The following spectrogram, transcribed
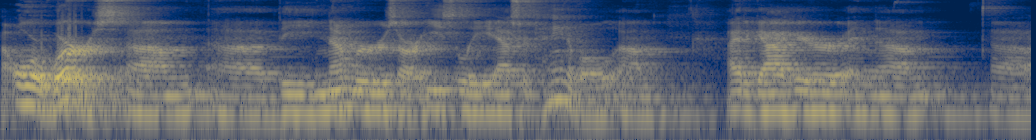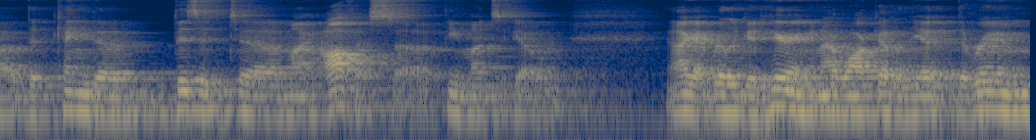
Uh, or worse, um, uh, the numbers are easily ascertainable. Um, I had a guy here and um, that came to visit uh, my office a few months ago. And I got really good hearing, and I walked out of the, the room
